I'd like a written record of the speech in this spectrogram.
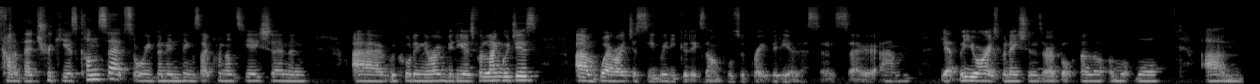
kind of their trickiest concepts, or even in things like pronunciation and uh, recording their own videos for languages um, where I just see really good examples of great video lessons. So um, yeah, but your explanations are a, lot, a lot, a lot more um,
